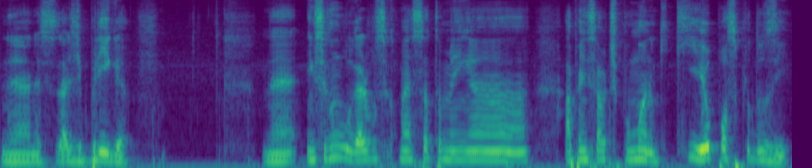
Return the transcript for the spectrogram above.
né? A necessidade de briga, né? Em segundo lugar, você começa também a, a pensar tipo, mano, o que, que eu posso produzir,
